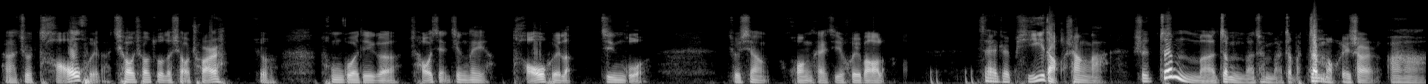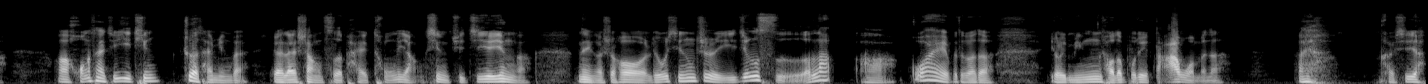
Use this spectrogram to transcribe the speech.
啊，就逃回了，悄悄坐的小船啊，就通过这个朝鲜境内啊，逃回了。金国就向皇太极汇报了，在这皮岛上啊，是这么这么这么这么这么回事啊啊！皇太极一听，这才明白，原来上次派童养性去接应啊，那个时候刘兴志已经死了啊，怪不得的有明朝的部队打我们呢。哎呀，可惜呀，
